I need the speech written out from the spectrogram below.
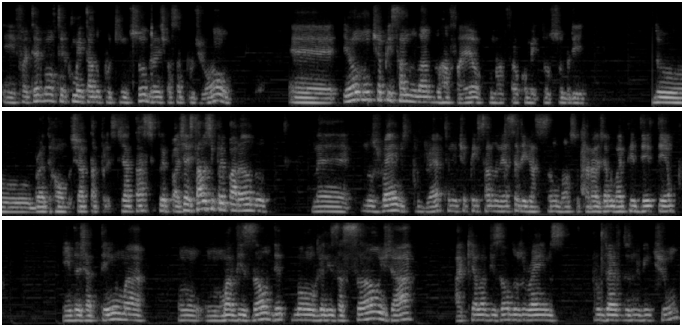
E foi até bom ter comentado um pouquinho sobre, antes de passar para o João, é, eu não tinha pensado no lado do Rafael, como o Rafael comentou sobre do Brad Holmes, já tá, já tá se já estava se preparando né, nos Rams para o draft, eu não tinha pensado nessa ligação, nossa, o cara já não vai perder tempo, ainda já tem uma, um, uma visão dentro de uma organização, já aquela visão dos Rams para o draft 2021,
